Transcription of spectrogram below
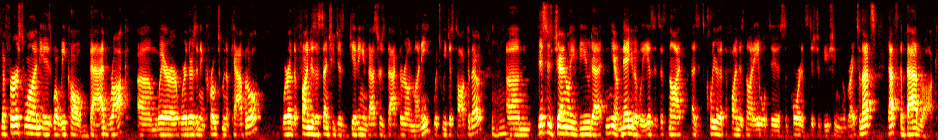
The first one is what we call bad rock, um, where where there's an encroachment of capital, where the fund is essentially just giving investors back their own money, which we just talked about. Mm-hmm. Um, this is generally viewed at you know negatively, as it's just not as it's clear that the fund is not able to support its distribution yield, right? So that's that's the bad rock.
